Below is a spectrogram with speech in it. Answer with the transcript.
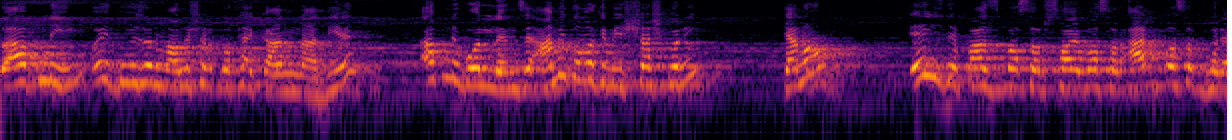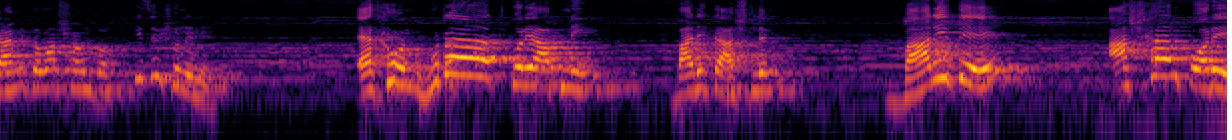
তো আপনি ওই দুইজন মানুষের কথায় কান না দিয়ে আপনি বললেন যে আমি তোমাকে বিশ্বাস করি। কেন? এই যে পাঁচ বছর, ছয় বছর, আট বছর ধরে আমি তোমার সম্পর্কে কিছুই শুনিনি। এখন হঠাৎ করে আপনি বাড়িতে আসলেন। বাড়িতে আসার পরে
